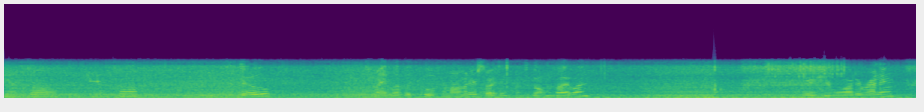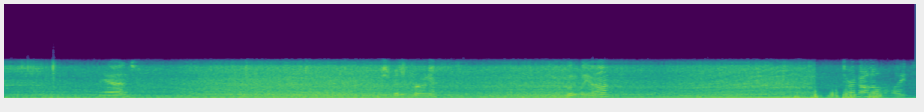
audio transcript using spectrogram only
Cancel. Cancel. Stove. It's cool thermometer, so I didn't have to go out and buy one. There's your water running. And just for the furnace. Completely off. Turned on all the lights to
